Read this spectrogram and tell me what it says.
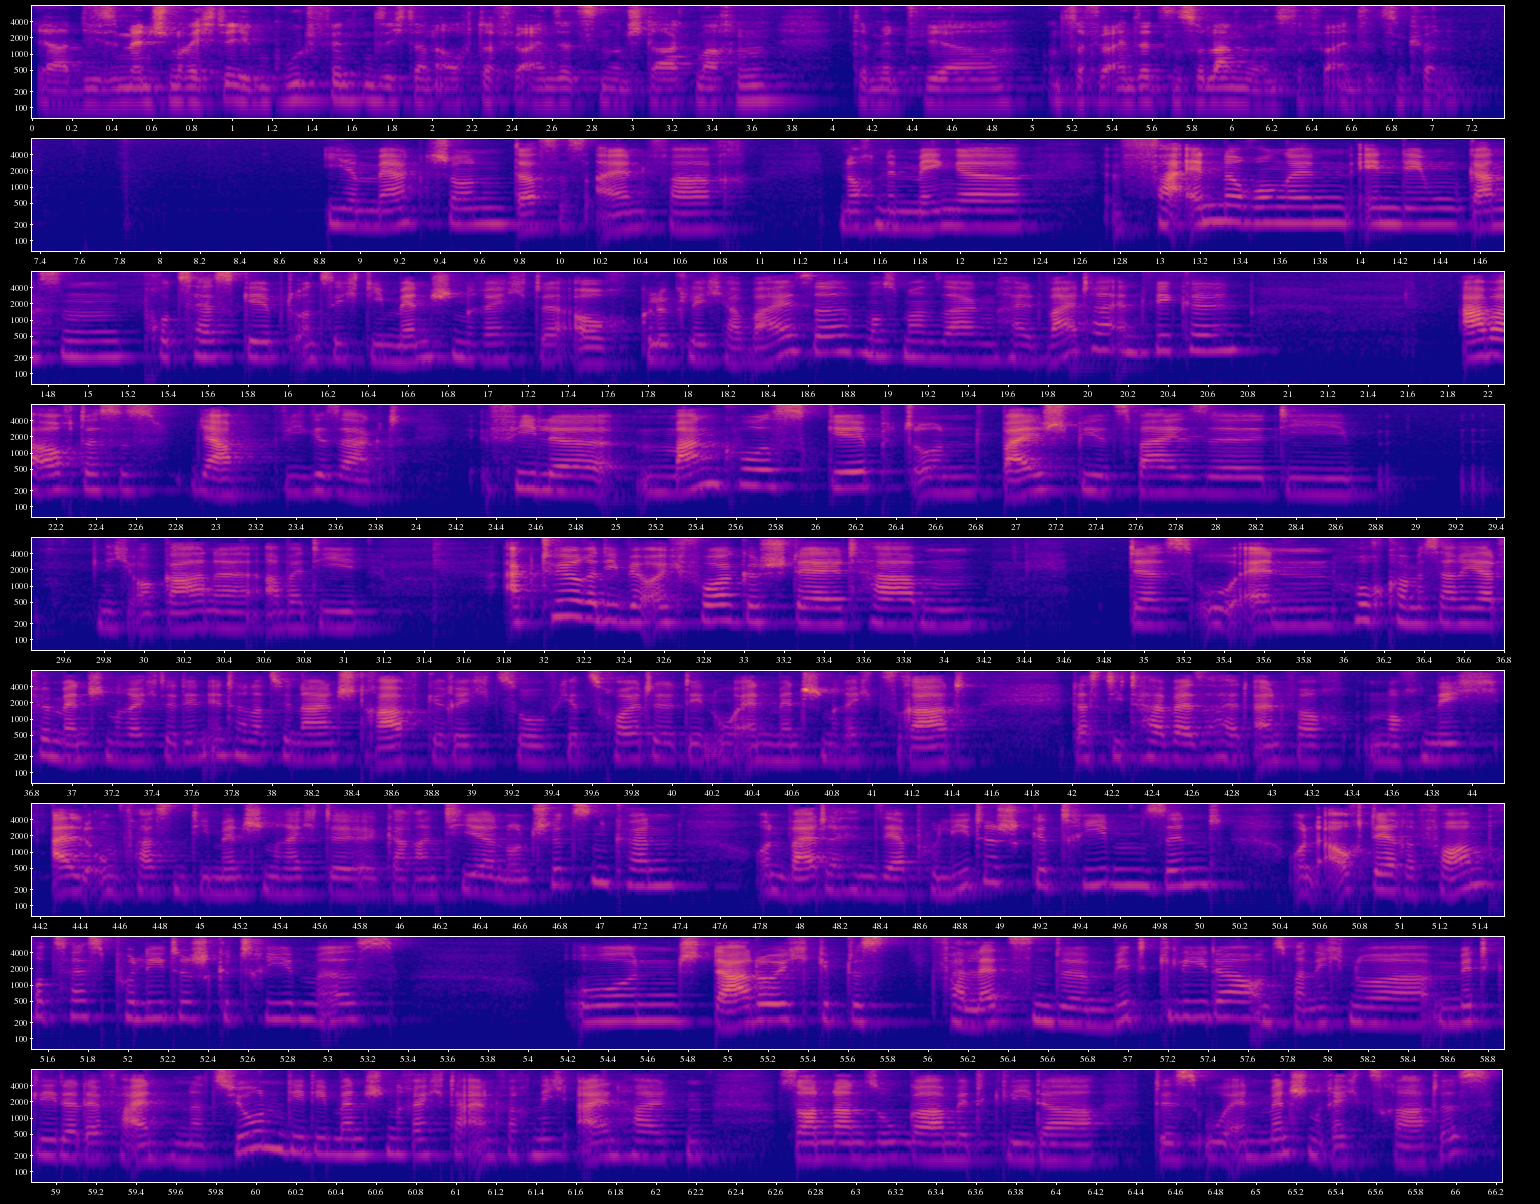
ja, diese Menschenrechte eben gut finden, sich dann auch dafür einsetzen und stark machen, damit wir uns dafür einsetzen, solange wir uns dafür einsetzen können. Ihr merkt schon, dass es einfach noch eine Menge Veränderungen in dem ganzen Prozess gibt und sich die Menschenrechte auch glücklicherweise, muss man sagen, halt weiterentwickeln. Aber auch, dass es, ja, wie gesagt, viele Mankos gibt und beispielsweise die, nicht Organe, aber die Akteure, die wir euch vorgestellt haben, das UN-Hochkommissariat für Menschenrechte, den Internationalen Strafgerichtshof, jetzt heute den UN-Menschenrechtsrat, dass die teilweise halt einfach noch nicht allumfassend die Menschenrechte garantieren und schützen können und weiterhin sehr politisch getrieben sind und auch der Reformprozess politisch getrieben ist. Und dadurch gibt es verletzende Mitglieder, und zwar nicht nur Mitglieder der Vereinten Nationen, die die Menschenrechte einfach nicht einhalten, sondern sogar Mitglieder des UN-Menschenrechtsrates,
